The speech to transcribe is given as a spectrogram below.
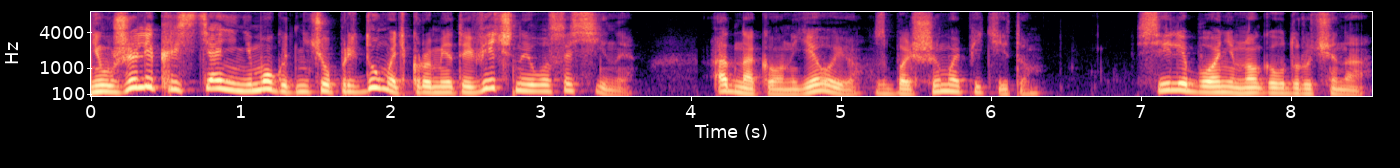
Неужели крестьяне не могут ничего придумать, кроме этой вечной лососины?» Однако он ел ее с большим аппетитом. Силе была немного удручена.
